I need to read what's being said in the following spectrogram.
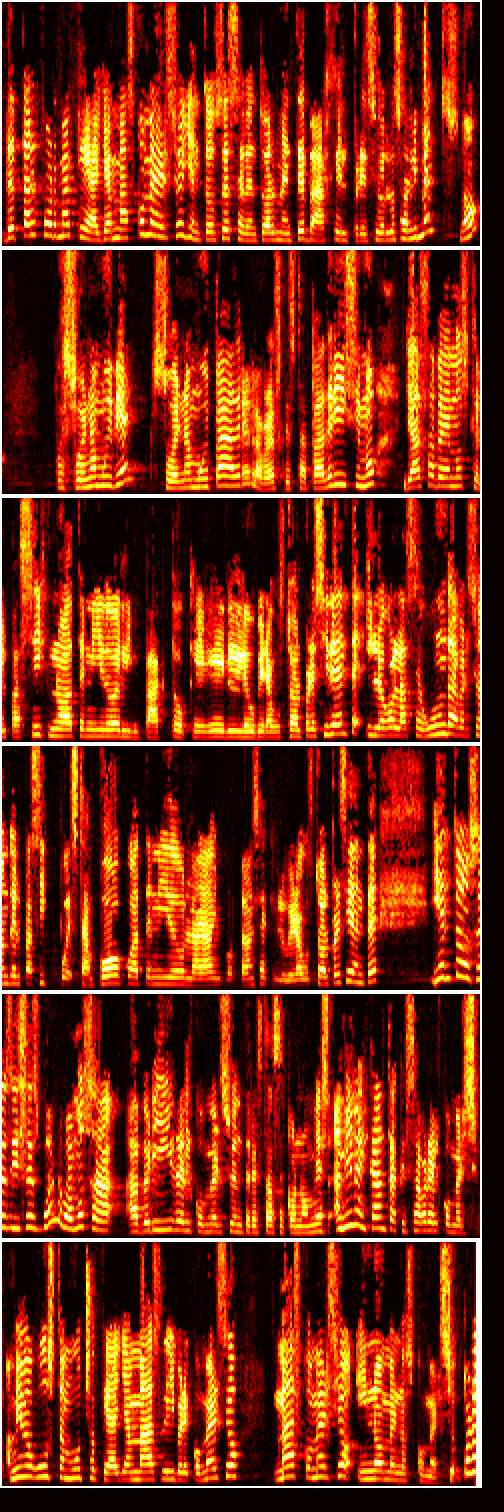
de tal forma que haya más comercio y entonces eventualmente baje el precio de los alimentos, ¿no? Pues suena muy bien, suena muy padre, la verdad es que está padrísimo. Ya sabemos que el PASIC no ha tenido el impacto que le hubiera gustado al presidente y luego la segunda versión del PASIC pues tampoco ha tenido la importancia que le hubiera gustado al presidente. Y entonces dices, bueno, vamos a abrir el comercio entre estas economías. A mí me encanta que se abra el comercio, a mí me gusta mucho que haya más libre comercio, más comercio y no menos comercio. Pero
